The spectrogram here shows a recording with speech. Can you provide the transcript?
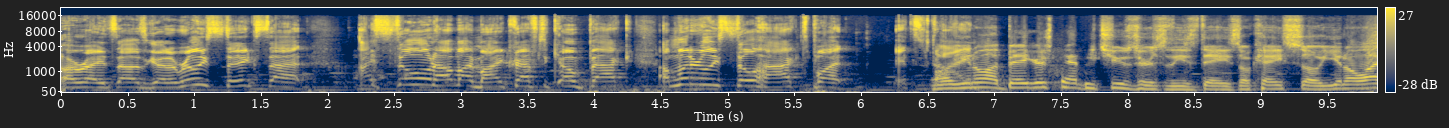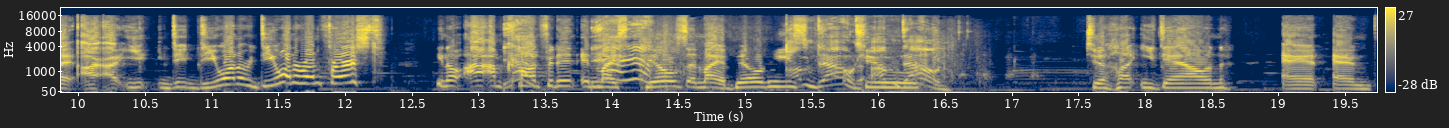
All right, sounds good. It really stinks that I still don't have my Minecraft account back. I'm literally still hacked, but it's fine. Well, you know what? Beggars can't be choosers these days. Okay, so you know what? I, I you, do, do you want to do you want to run first? You know, I, I'm Yeah. confident in Yeah, my yeah. skills and my abilities. I'm down. To, I'm down. to hunt you down and and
